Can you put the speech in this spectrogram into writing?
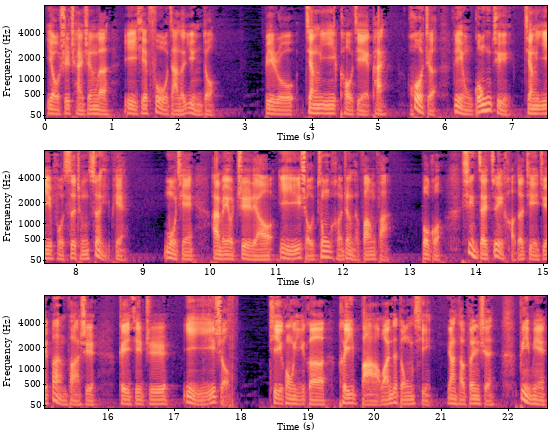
有时产生了一些复杂的运动，比如将衣扣解开，或者利用工具将衣服撕成碎片。目前还没有治疗一移手综合症的方法。不过，现在最好的解决办法是给这只一移手提供一个可以把玩的东西，让他分神，避免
